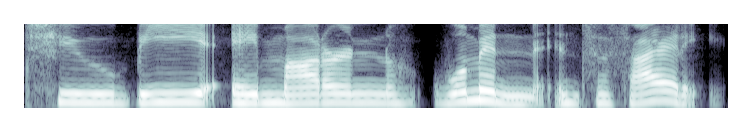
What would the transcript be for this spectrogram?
to be a modern woman in society.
